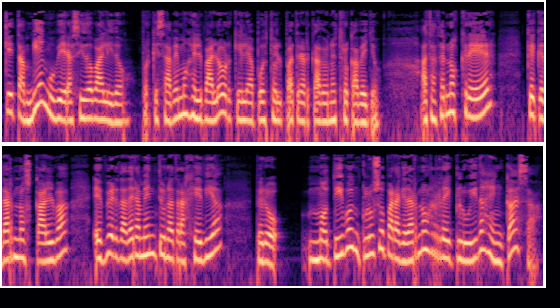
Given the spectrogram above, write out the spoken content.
que también hubiera sido válido, porque sabemos el valor que le ha puesto el patriarcado a nuestro cabello, hasta hacernos creer que quedarnos calva es verdaderamente una tragedia, pero motivo incluso para quedarnos recluidas en casa.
